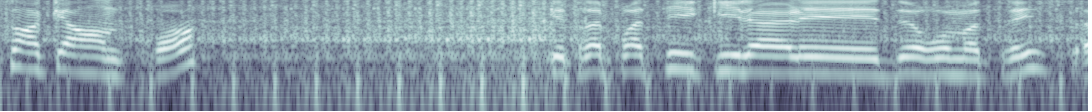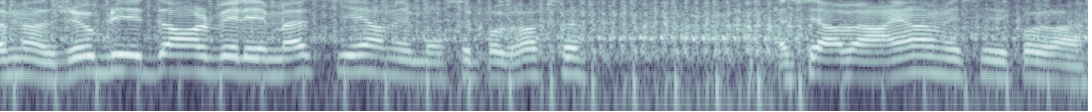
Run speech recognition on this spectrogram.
743. Ce qui est très pratique, il a les deux roues motrices. Ah mince, j'ai oublié d'enlever les masses hier, mais bon, c'est pas grave ça. Elles servent à rien, mais c'est pas grave.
